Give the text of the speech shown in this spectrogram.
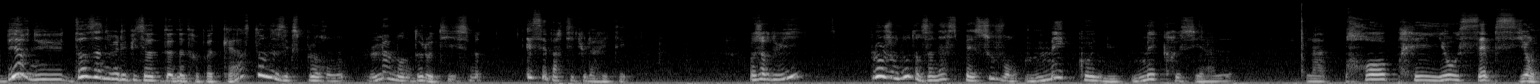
Bienvenue dans un nouvel épisode de notre podcast où nous explorons le monde de l'autisme et ses particularités. Aujourd'hui, plongeons-nous dans un aspect souvent méconnu mais crucial, la proprioception.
